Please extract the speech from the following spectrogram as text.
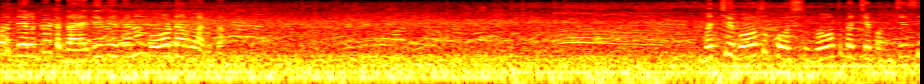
ਪਰ ਦਿਲ ਘਟਦਾ ਇਹਦੇ ਤੇ ਤਾਂ ਨਾ, ਬਹੁਤ ਡਰ ਲੱਗਦਾ। ਬੱਚੇ ਬਹੁਤ ਖੁਸ਼ ਸੀ ਬਹੁਤ ਬੱਚੇ ਪਹੁੰਚੇ ਸੀ।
